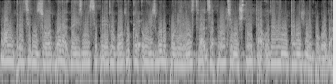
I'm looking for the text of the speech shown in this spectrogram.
Molim predsjednicu odbora da iznese prijedlog odluke o izboru povjerenstva za procjenu šteta od elementarnih nepogoda.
